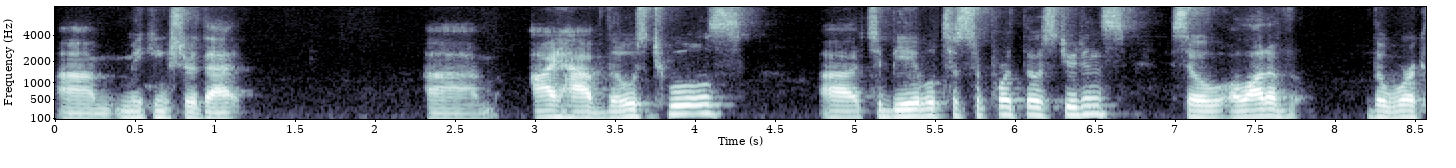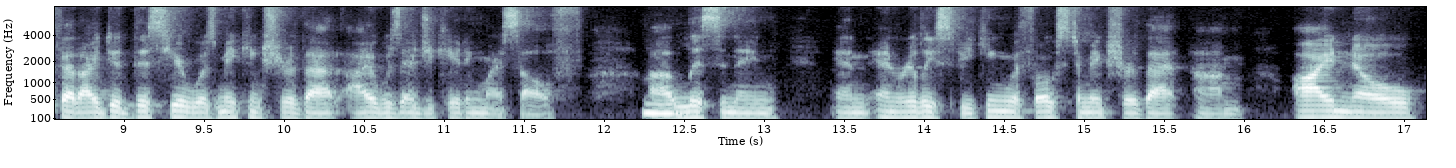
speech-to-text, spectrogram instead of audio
um, making sure that um, i have those tools uh, to be able to support those students so a lot of the work that i did this year was making sure that i was educating myself uh, mm-hmm. listening and and really speaking with folks to make sure that um, i know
